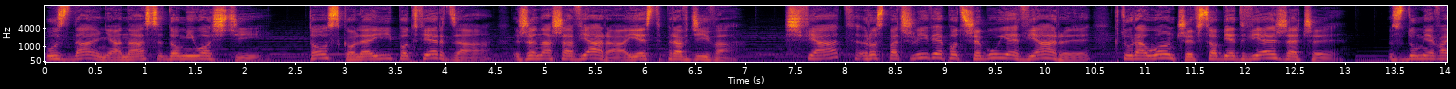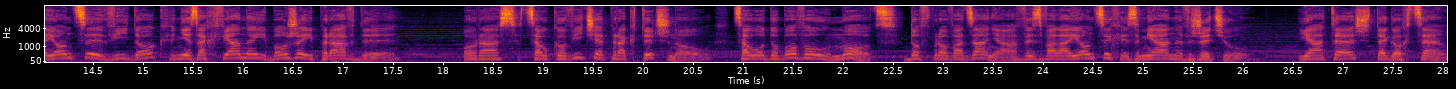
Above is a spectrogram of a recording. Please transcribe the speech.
uzdalnia nas do miłości. To z kolei potwierdza, że nasza wiara jest prawdziwa. Świat rozpaczliwie potrzebuje wiary, która łączy w sobie dwie rzeczy: zdumiewający widok niezachwianej Bożej prawdy oraz całkowicie praktyczną, całodobową moc do wprowadzania wyzwalających zmian w życiu. Ja też tego chcę.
